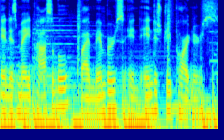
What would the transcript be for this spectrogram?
and is made possible by members and industry partners.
